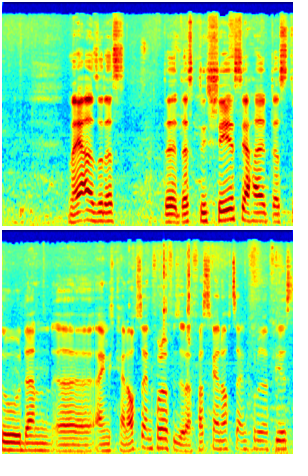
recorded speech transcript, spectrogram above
naja, also das, da- das Klischee ist ja halt, dass du dann äh, eigentlich keine Hochzeiten fotografierst oder fast keine Hochzeiten fotografierst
